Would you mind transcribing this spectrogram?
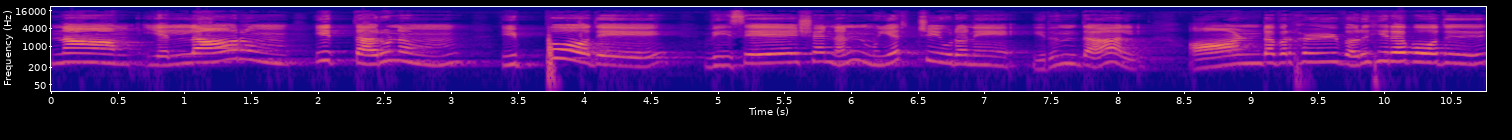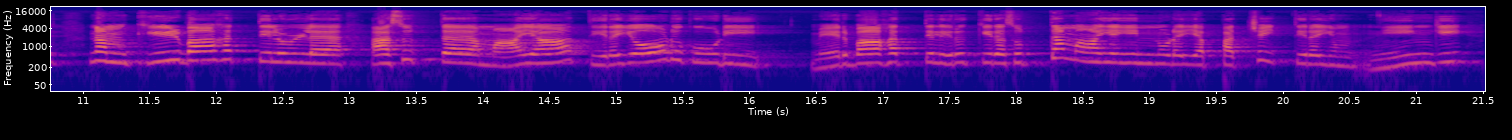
நாம் எல்லாரும் இத்தருணம் இப்போதே விசேஷ நன்முயற்சியுடனே இருந்தால் ஆண்டவர்கள் வருகிறபோது நம் கீழ்பாகத்திலுள்ள அசுத்த மாயா திரையோடு கூடி மேற்பாகத்தில் இருக்கிற சுத்த மாயையினுடைய பச்சை திரையும் நீங்கி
